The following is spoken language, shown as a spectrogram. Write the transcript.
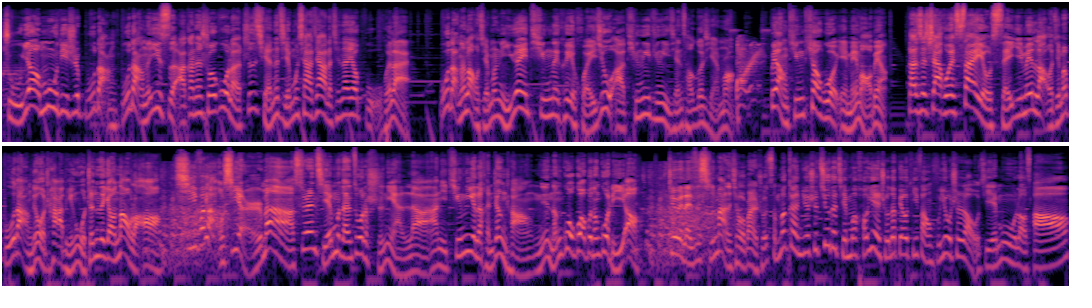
主要目的是补档，补档的意思啊，刚才说过了，之前的节目下架了，现在要补回来。补档的老节目，你愿意听的可以怀旧啊，听一听以前曹哥节目，不想听跳过也没毛病。但是下回再有谁因为老节目补档给我差评，我真的要闹了啊！欺负老戏人嘛。虽然节目咱做了十年了啊，你听腻了很正常，你能过过不能过离啊。这位来自喜马的小伙伴说，怎么感觉是旧的节目，好眼熟的标题，仿佛又是老节目。老曹，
